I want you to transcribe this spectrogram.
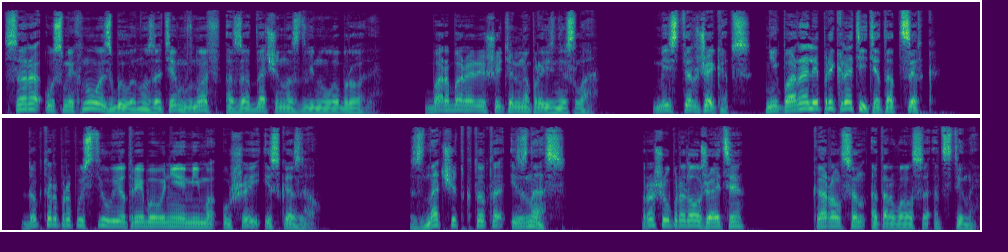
Сара усмехнулась было, но затем вновь озадаченно сдвинула брови. Барбара решительно произнесла. «Мистер Джейкобс, не пора ли прекратить этот цирк?» Доктор пропустил ее требования мимо ушей и сказал. «Значит, кто-то из нас. Прошу, продолжайте». Карлсон оторвался от стены.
